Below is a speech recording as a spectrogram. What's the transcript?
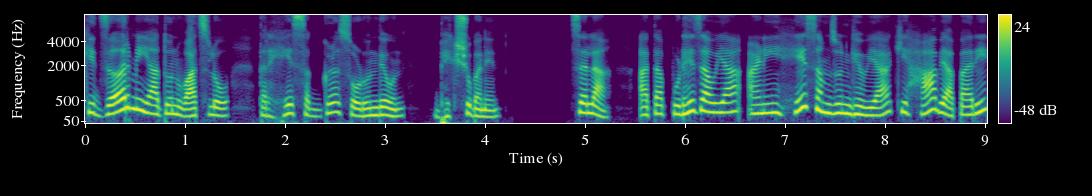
की जर मी यातून वाचलो तर हे सगळं सोडून देऊन भिक्षू बनेन. चला आता पुढे जाऊया आणि हे समजून घेऊया की हा व्यापारी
